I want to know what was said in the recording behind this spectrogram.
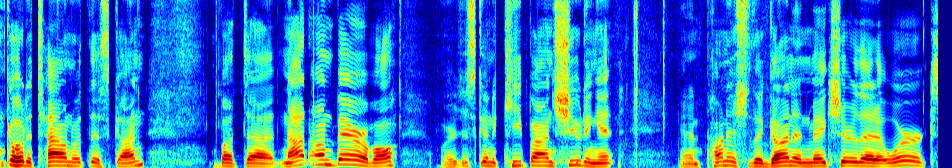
go to town with this gun, but uh, not unbearable. We're just going to keep on shooting it and punish the gun and make sure that it works.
